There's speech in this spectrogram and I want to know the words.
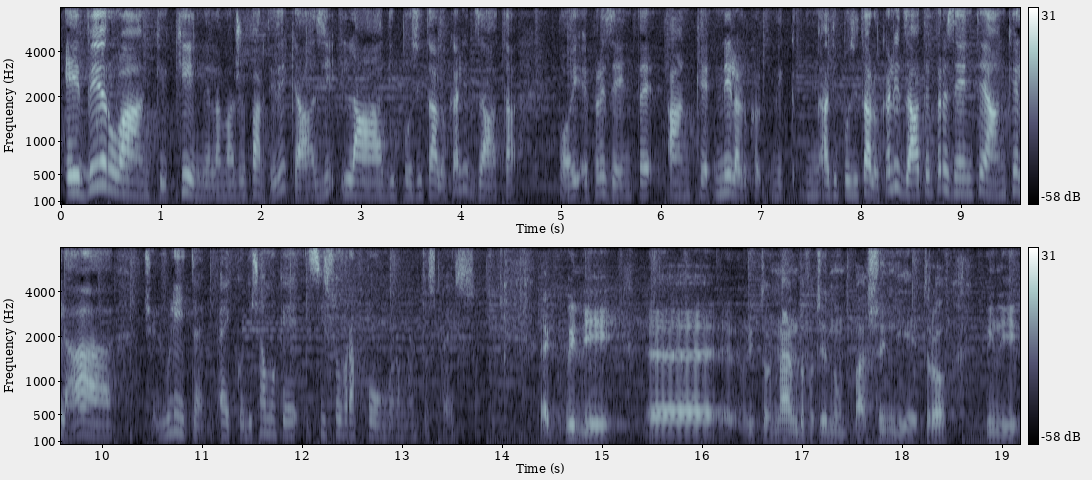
È vero anche che nella maggior parte dei casi la adiposità localizzata poi è presente anche nella adiposità localizzata è presente anche la cellulite, ecco diciamo che si sovrappongono molto spesso. Ecco, quindi eh, ritornando, facendo un passo indietro, quindi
